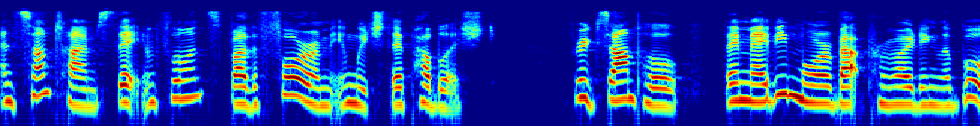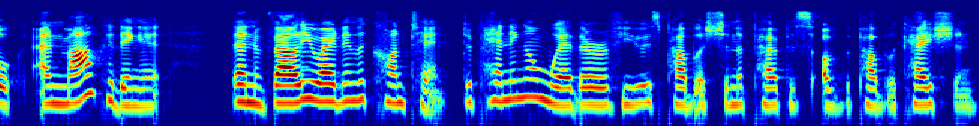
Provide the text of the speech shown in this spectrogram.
and sometimes they're influenced by the forum in which they're published. For example, they may be more about promoting the book and marketing it than evaluating the content depending on where the review is published and the purpose of the publication.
